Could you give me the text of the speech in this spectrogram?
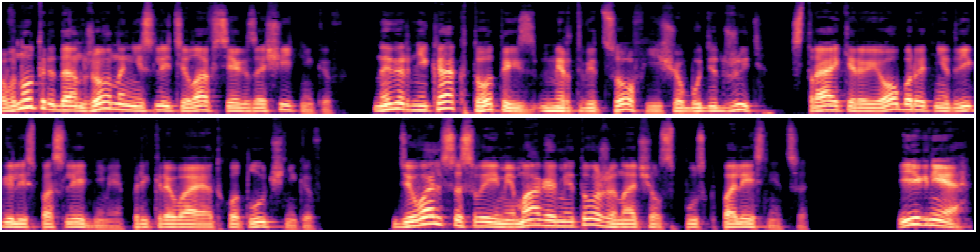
Внутрь донжона несли тела всех защитников. Наверняка кто-то из мертвецов еще будет жить. Страйкеры и оборотни двигались последними, прикрывая отход лучников. Дюваль со своими магами тоже начал спуск по лестнице. «Игния!»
